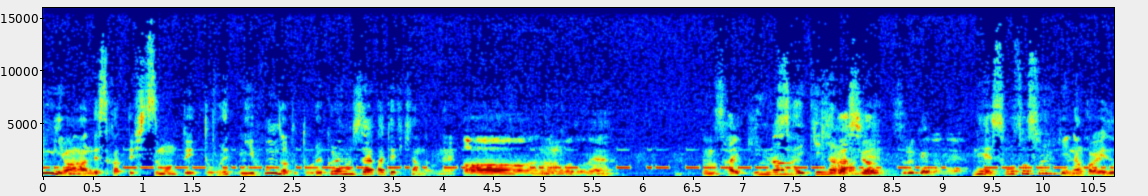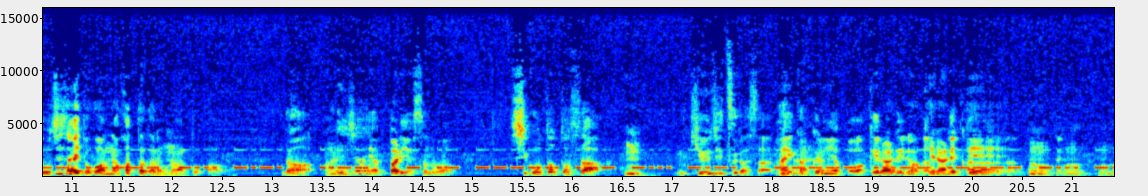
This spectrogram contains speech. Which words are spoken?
趣味は何ですかって質問ってどれ日本だとどれくらいの時代から出てきたんだろうね。ああなるほどね、でも最近なん最近気なのかね。するけどね。ね想像するになんか江戸時代とかはなかっただろうなとか。だからあれじゃんやっぱりその仕事とさうん。休日がさ明確にやっぱ分けられるように分けられてなってからなんだうんうんろうね、うん。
